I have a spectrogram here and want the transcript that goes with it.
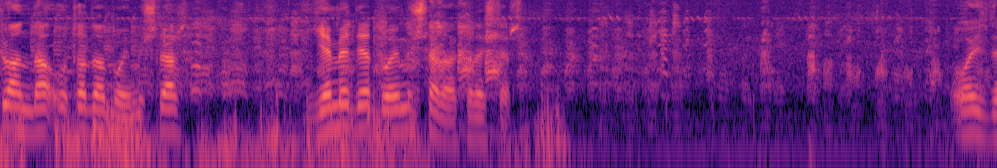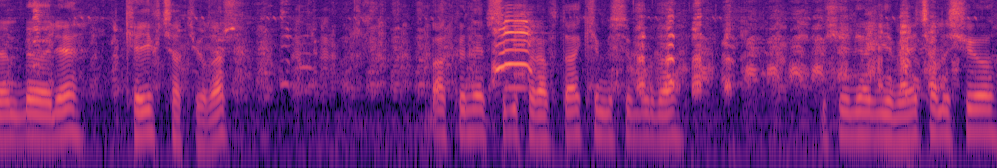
Şu anda otada doymuşlar. Yeme de doymuşlar arkadaşlar. O yüzden böyle keyif çatıyorlar. Bakın hepsi bir tarafta. Kimisi burada bir şeyler yemeye çalışıyor.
